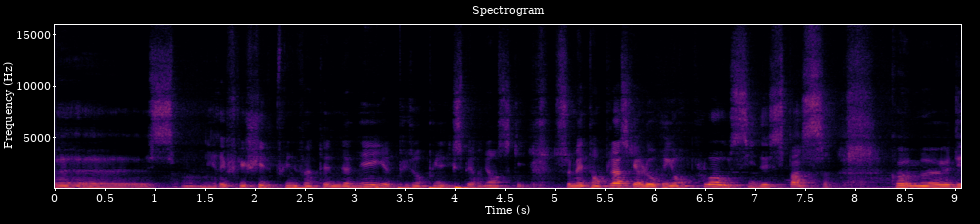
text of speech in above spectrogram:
Euh, on y réfléchit depuis une vingtaine d'années, il y a de plus en plus d'expériences qui se mettent en place, il y a le réemploi aussi d'espaces comme euh, des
